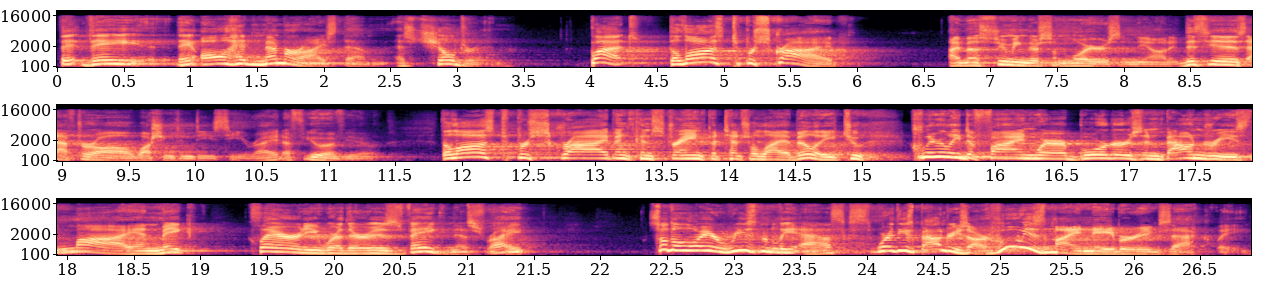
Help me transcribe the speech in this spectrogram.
they, they, they all had memorized them as children. But the law is to prescribe. I'm assuming there's some lawyers in the audience. This is, after all, Washington, D.C., right? A few of you. The law is to prescribe and constrain potential liability, to clearly define where borders and boundaries lie and make clarity where there is vagueness, right? So the lawyer reasonably asks where these boundaries are. Who is my neighbor exactly?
